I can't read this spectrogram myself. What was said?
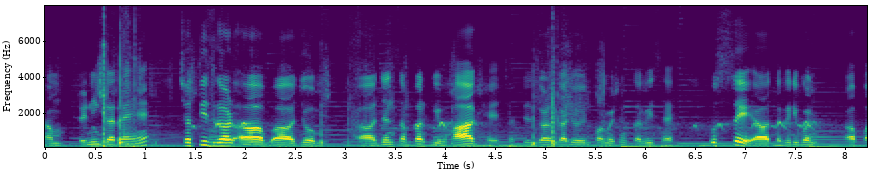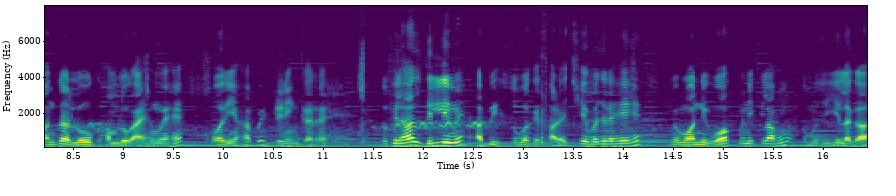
हम ट्रेनिंग कर रहे हैं। छत्तीसगढ़ जो जनसंपर्क विभाग है, छत्तीसगढ़ का जो इंफॉर्मेशन सर्विस है, उससे तकरीबन पंद्रह लोग हम लोग आए हुए हैं और यहाँ पे ट्रेनिंग कर रहे हैं। तो फ़िलहाल दिल्ली में अभी सुबह के साढ़े छः बज रहे हैं। मैं मॉर्निंग वॉक में निकला हूँ तो मुझे ये लगा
